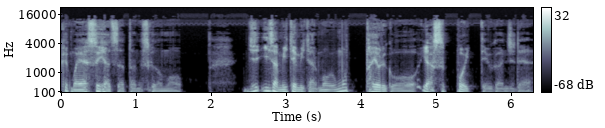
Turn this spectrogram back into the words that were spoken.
結構安いやつだったんですけども、いざ見てみたらもう思ったよりこう安っぽいっていう感じで、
